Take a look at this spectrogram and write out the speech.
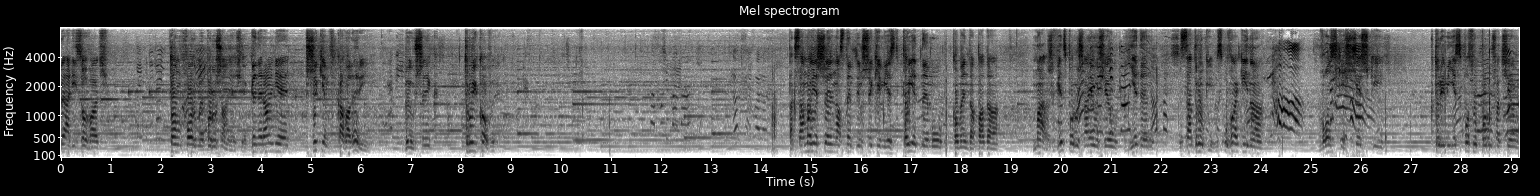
realizować tą formę poruszania się. Generalnie szykiem w kawalerii był szyk trójkowy. Tak samo jeszcze następnym szykiem jest po jednemu komenda pada marsz, więc poruszają się jeden za drugim. Z uwagi na wąskie ścieżki, którymi nie sposób poruszać się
